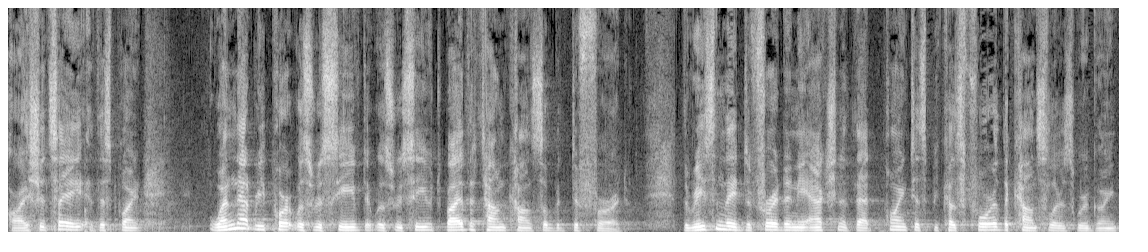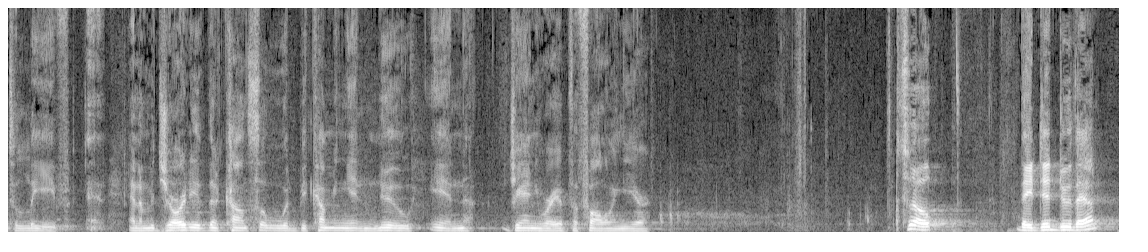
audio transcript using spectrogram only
or I should say at this point, when that report was received, it was received by the town council but deferred. The reason they deferred any action at that point is because four of the councilors were going to leave, and a majority of the council would be coming in new in January of the following year. So they did do that.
